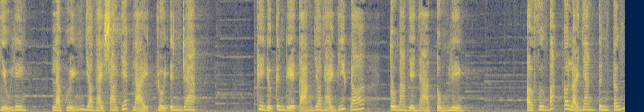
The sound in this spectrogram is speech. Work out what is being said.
Diệu Liên là quyển do Ngài sao chép lại rồi in ra. Khi được kinh địa tạng do Ngài viết đó, tôi mang về nhà tụng liền. Ở phương Bắc có loại nhang tinh tấn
